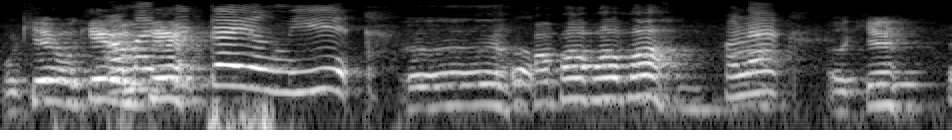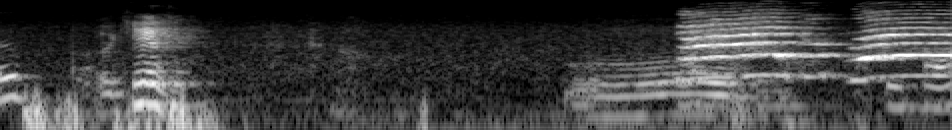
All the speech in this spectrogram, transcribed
โอเค โอเคทำโอไมเค ใกล้ๆอย่างนี้เออเออเออพอพอพอพอพอแล้วโอเค อึ๊บโอเค โอ้ยกินข้าว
